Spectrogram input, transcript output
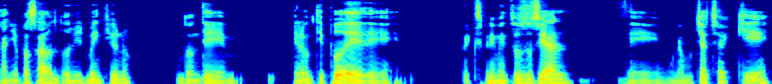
año pasado, el 2021, donde era un tipo de, experimento social de una muchacha que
